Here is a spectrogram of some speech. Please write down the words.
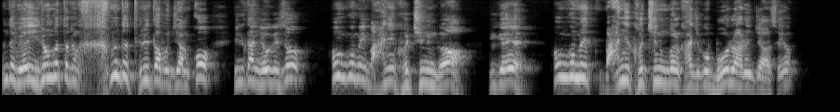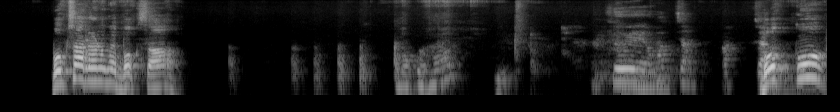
근데 왜 이런 것들은 한 번도 들여다보지 않고 일단 여기서 헌금이 많이 거치는 거 이게 헌금이 많이 거치는 걸 가지고 뭘 하는지 아세요? 목사를 하는 거예요, 목사. 먹고 서 교회 확장. 먹고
